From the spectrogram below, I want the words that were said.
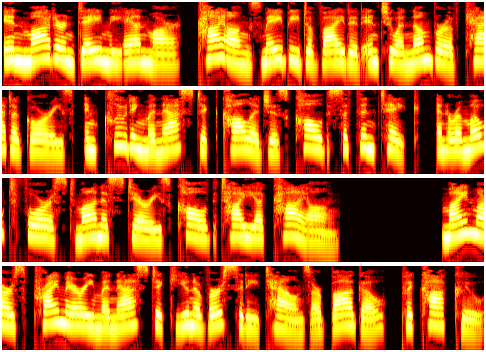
In modern-day Myanmar, Kyaungs may be divided into a number of categories, including monastic colleges called Sathantake, and remote forest monasteries called Taya Kyaung. Myanmar's primary monastic university towns are Bago, Pakokku,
